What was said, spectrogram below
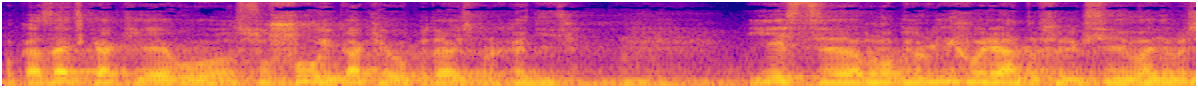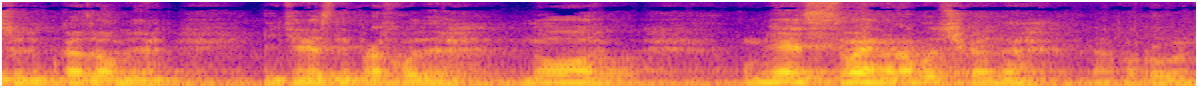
показать, как я его сушу и как я его пытаюсь проходить. Есть э, много других вариантов, Алексей Владимирович сегодня показал мне интересные проходы, но у меня есть своя наработочка одна, А, попробуем.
